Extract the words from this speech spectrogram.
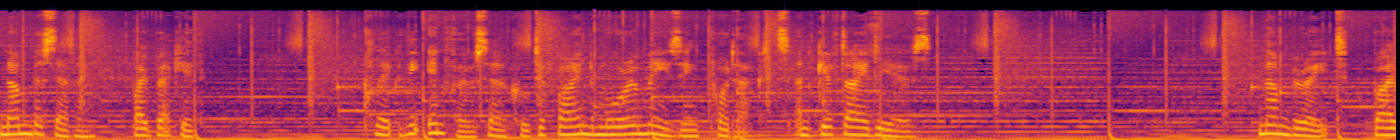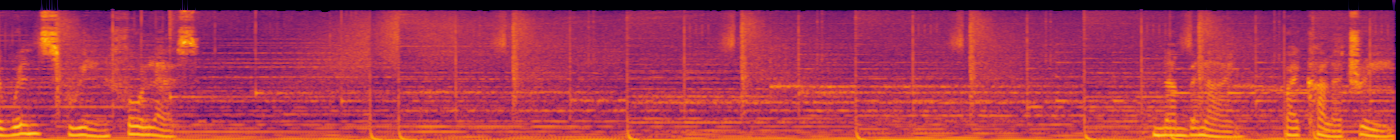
Number 7, by Bekith. Click the info circle to find more amazing products and gift ideas. Number 8, by Windscreen for Less. Number 9, by Color Tree.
